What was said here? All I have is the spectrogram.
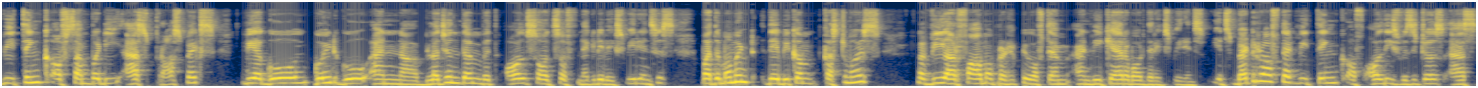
we think of somebody as prospects, we are going going to go and uh, bludgeon them with all sorts of negative experiences. But the moment they become customers, uh, we are far more protective of them and we care about their experience. It's better off that we think of all these visitors as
